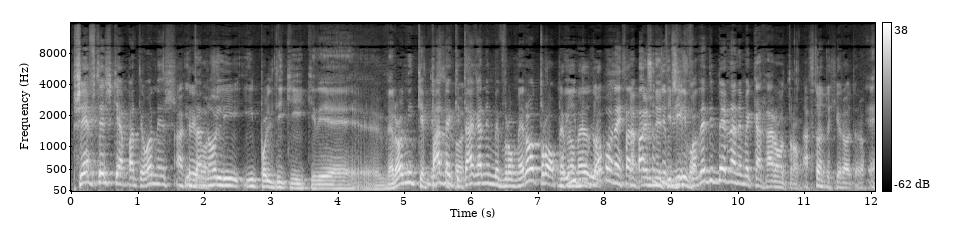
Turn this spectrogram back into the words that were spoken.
ψεύτες και απατεώνες Ακριβώς. ήταν όλοι οι πολιτικοί κύριε Βερόνη και πάντα Δυστυχώς. κοιτάγανε με βρωμερό τρόπο Με βρωμερό ύπουλο τρόπο να υφαρπάξουν παίρνουν την ψήφο. δεν την παίρνανε με καθαρό τρόπο Αυτό είναι το χειρότερο. Ε,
